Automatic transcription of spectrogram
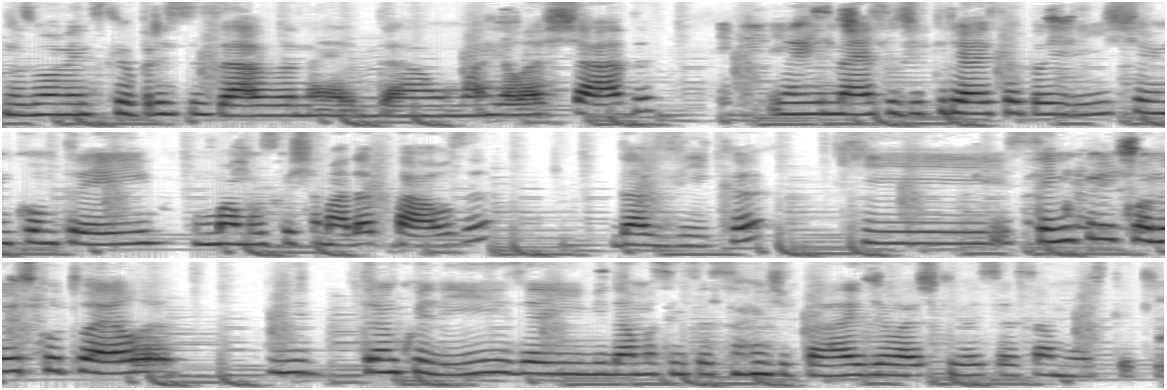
nos momentos que eu precisava, né, dar uma relaxada. E nessa de criar essa playlist, eu encontrei uma música chamada Pausa, da Vika, que sempre quando eu escuto ela, me tranquiliza e me dá uma sensação de paz. Eu acho que vai ser essa música que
